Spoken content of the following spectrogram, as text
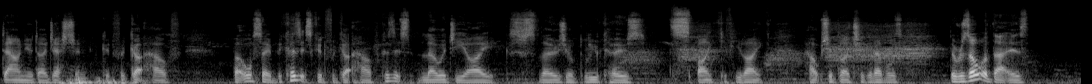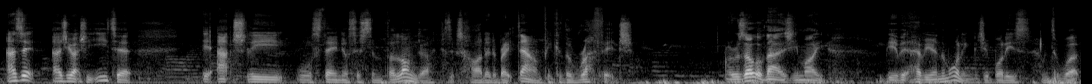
down your digestion, good for gut health. But also because it's good for gut health, because it's lower GI, slows your glucose spike, if you like, helps your blood sugar levels. The result of that is, as it as you actually eat it, it actually will stay in your system for longer because it's harder to break down. Think of the roughage. The result of that is you might be a bit heavier in the morning because your body's having to work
